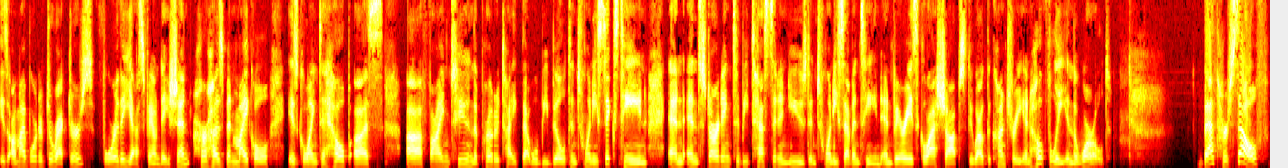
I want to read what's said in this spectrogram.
is on my board of directors for the Yes Foundation. Her husband, Michael, is going to help us uh, fine tune the prototype that will be built in 2016 and, and starting to be tested and used in 2017 in various glass shops throughout the country and hopefully in the world. Beth herself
